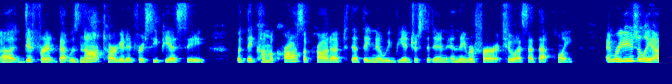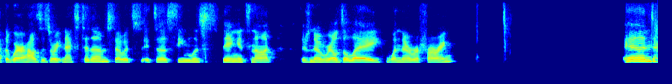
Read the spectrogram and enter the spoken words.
uh, different that was not targeted for CPSC, but they come across a product that they know we'd be interested in and they refer it to us at that point. And we're usually at the warehouses right next to them, so it's it's a seamless thing. It's not, there's no real delay when they're referring. And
